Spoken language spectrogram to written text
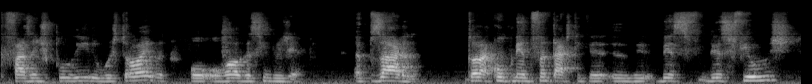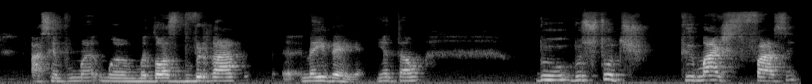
que fazem explodir o asteroide ou, ou algo assim do género. Apesar de toda a componente fantástica desse, desses filmes, há sempre uma, uma, uma dose de verdade na ideia. E então, do, dos estudos que mais se fazem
